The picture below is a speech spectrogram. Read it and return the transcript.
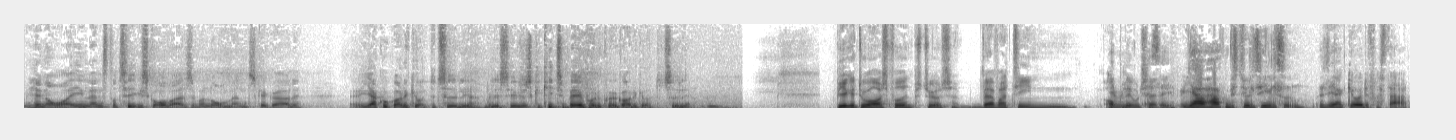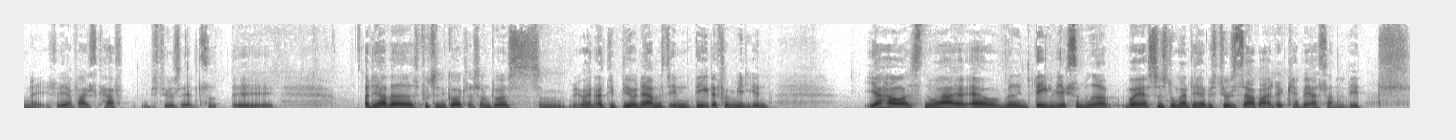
hen over en eller anden strategisk overvejelse, hvornår man skal gøre det. Øh, jeg kunne godt have gjort det tidligere, vil jeg sige. Hvis jeg skal kigge tilbage på det, kunne jeg godt have gjort det tidligere. Mm. Birgit, du har også fået en bestyrelse. Hvad var din oplevelse Jamen, altså, af det? Jeg har haft en bestyrelse hele tiden. Altså, jeg har gjort det fra starten af, så jeg har faktisk haft en bestyrelse altid. Øh, og det har været fuldstændig godt, som du også, som Johan, og de bliver jo nærmest en del af familien. Jeg har også, nu har jeg, er jo med en del virksomheder, hvor jeg synes nogle gange, at det her bestyrelsesarbejde kan være sådan lidt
